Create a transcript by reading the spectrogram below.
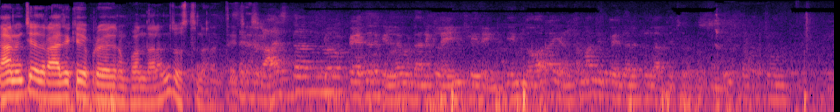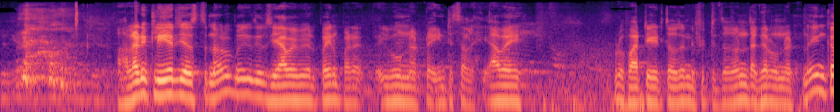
దాని నుంచి అది రాజకీయ ప్రయోజనం పొందాలని చూస్తున్నారు అంతే. ఆల్రెడీ క్లియర్ చేస్తున్నారు. మీకు తెలుసు యాభై వేల పైన పడ ఇవి ఉన్నట్టు ఇంటి స్థలం యాభై ఇప్పుడు forty eight thousand fifty thousand దగ్గర ఉన్నట్టున్నాయి. ఇంకా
